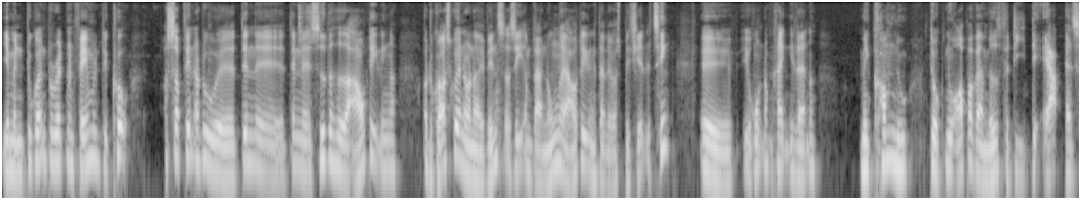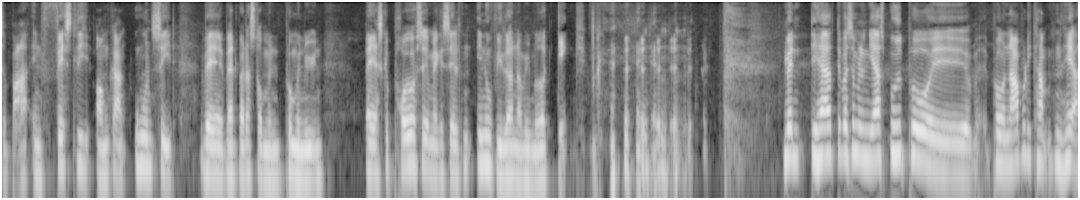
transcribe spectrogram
Jamen, du går ind på redmanfamily.dk, og så finder du øh, den, øh, den øh, side, der hedder afdelinger, og du kan også gå ind under events og se, om der er nogle af afdelingen, der laver specielle ting øh, i- rundt omkring i landet. Men kom nu, duk nu op og vær med, fordi det er altså bare en festlig omgang, uanset hvad, hvad, hvad der står men- på menuen. Og jeg skal prøve at se, om jeg kan sælge den endnu vildere, når vi møder Genk. Men det her, det var simpelthen jeres bud på, øh, på Napoli-kampen her.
